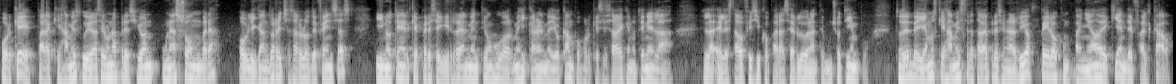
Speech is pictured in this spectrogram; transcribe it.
¿Por qué? Para que James pudiera hacer una presión, una sombra, obligando a rechazar a los defensas y no tener que perseguir realmente a un jugador mexicano en el medio campo, porque se sabe que no tiene el estado físico para hacerlo durante mucho tiempo. Entonces veíamos que James trataba de presionar arriba, pero acompañado de quién? De Falcao.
